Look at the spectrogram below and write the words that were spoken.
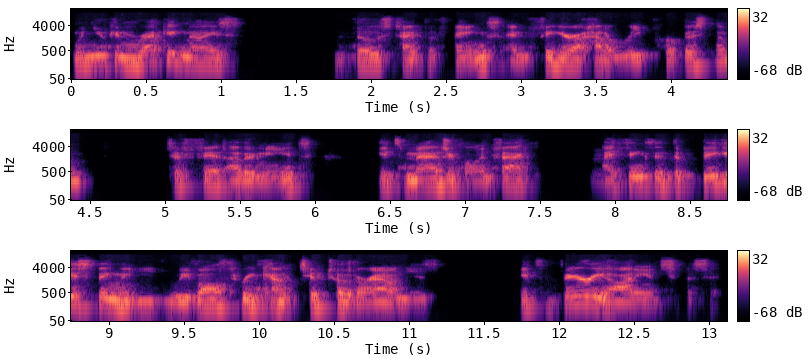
When you can recognize those type of things and figure out how to repurpose them to fit other needs, it's magical. In fact, I think that the biggest thing that we've all three kind of tiptoed around is it's very audience specific.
